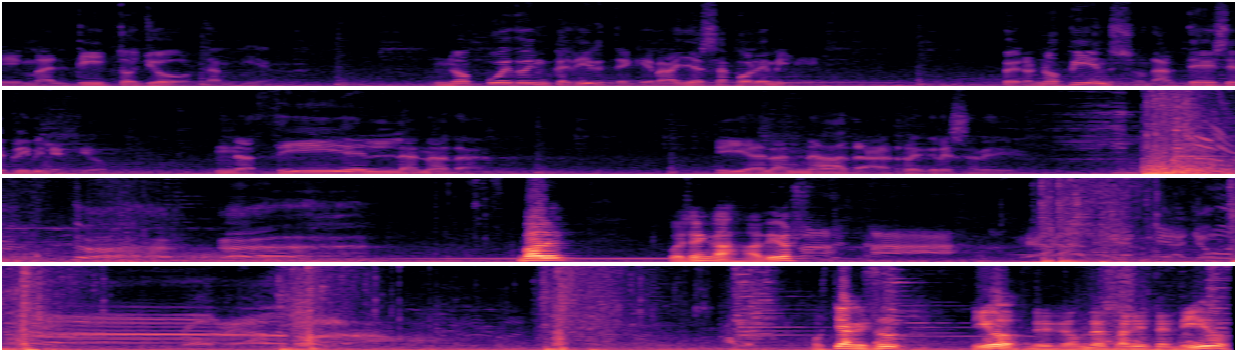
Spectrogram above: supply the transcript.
Y maldito yo también. No puedo impedirte que vayas a por Emily. Pero no pienso darte ese privilegio. Nací en la nada. Y a la nada regresaré. Vale. Pues venga, adiós. Hostia, que su... Tío, ¿de dónde salió este tío?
